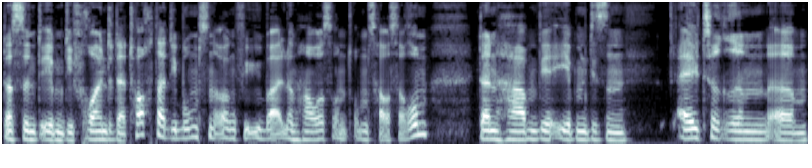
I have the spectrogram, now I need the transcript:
das sind eben die Freunde der Tochter, die bumsen irgendwie überall im Haus und ums Haus herum. Dann haben wir eben diesen älteren ähm,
